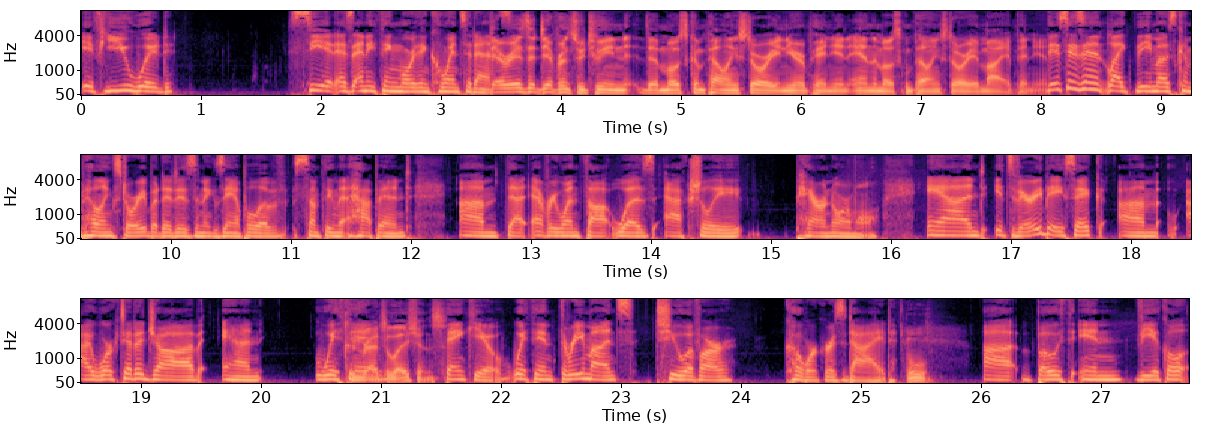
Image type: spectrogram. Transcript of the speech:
if you would see it as anything more than coincidence. There is a difference between the most compelling story in your opinion and the most compelling story in my opinion. This isn't like the most compelling story, but it is an example of something that happened um, that everyone thought was actually paranormal. And it's very basic. Um, I worked at a job and within. Congratulations. Thank you. Within three months, two of our coworkers died. Ooh. Uh, both in vehicle,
